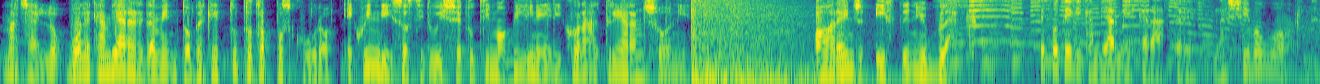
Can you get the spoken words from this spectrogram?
Marcello vuole cambiare arredamento perché è tutto troppo scuro e quindi sostituisce tutti i mobili neri con altri arancioni. Orange is the new black. Se potevi cambiarmi il carattere, nascevo Ward.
